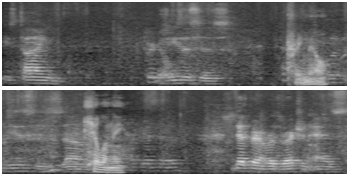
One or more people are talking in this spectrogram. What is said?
He's tying Jesus's Pre-mill. Jesus's um, Killing me. death, burial, and resurrection as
